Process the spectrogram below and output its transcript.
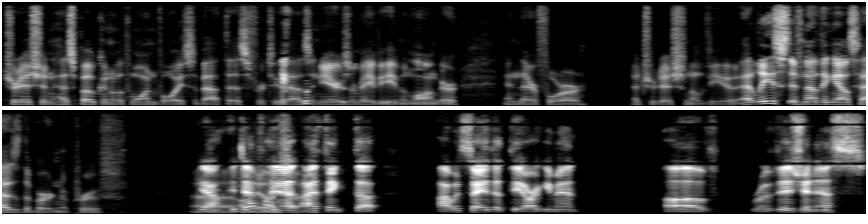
tradition has spoken with one voice about this for 2000 years or maybe even longer and therefore a traditional view at least if nothing else has the burden of proof uh, yeah, it definitely has. I think the, I would say that the argument of revisionists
